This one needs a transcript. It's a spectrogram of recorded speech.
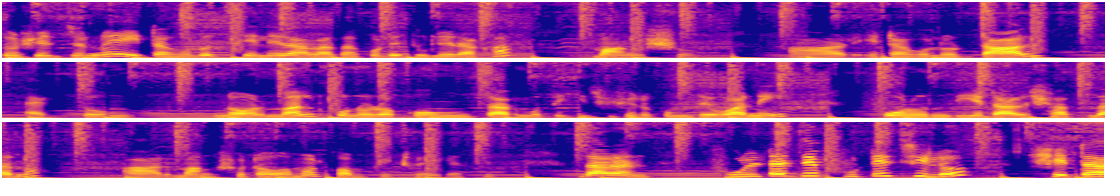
তো সের জন্য এটা হলো ছেলের আলাদা করে তুলে রাখা মাংস। আর এটা হলো ডাল, একদম নর্মাল, কোনো রকম তার মধ্যে কিছু সেরকম দেওয়া নেই। ফোড়ন দিয়ে ডাল সাতলানো, আর মাংসটাও আমার কমপ্লিট হয়ে গেছে। দাঁড়ান, ফুলটা যে ফুটেছিল, সেটা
